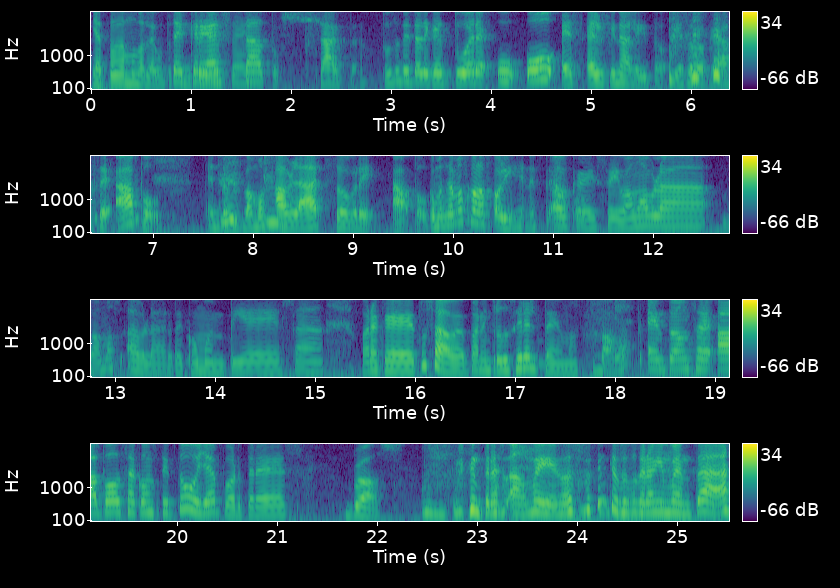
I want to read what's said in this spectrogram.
Y a todo el mundo le gusta Te crea estatus. Exacto. Tú sentiste de que tú eres UU es el finalito. Y eso es lo que hace Apple. Entonces vamos a hablar sobre Apple. Comencemos con los orígenes de Ok, Apple. sí, vamos a hablar, vamos a hablar de cómo empieza, para que, tú sabes, para introducir el tema. Vamos. Entonces, Apple se constituye por tres bros, tres amigos que se pusieron a inventar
